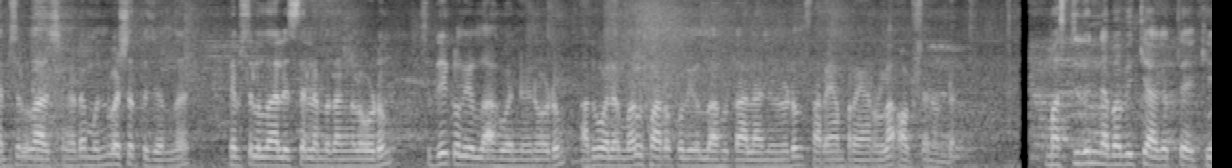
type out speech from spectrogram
നബ്സുല്ലാസങ്ങളുടെ മുൻവശത്ത് ചെന്ന് നബ്സുല്ലാ അലൈഹി സ്വലം തങ്ങളോടും സുദ്ദീഖ് അലി അള്ളാഹു അനുവിനോടും അതുപോലെ മുൽ ഫാറൂഖ് അലി അള്ളാഹു താലാനുവിനോടും സറയാൻ പറയാനുള്ള ഓപ്ഷനുണ്ട്. മസ്ജിദുൻ നബവിക്കകത്തേക്ക്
